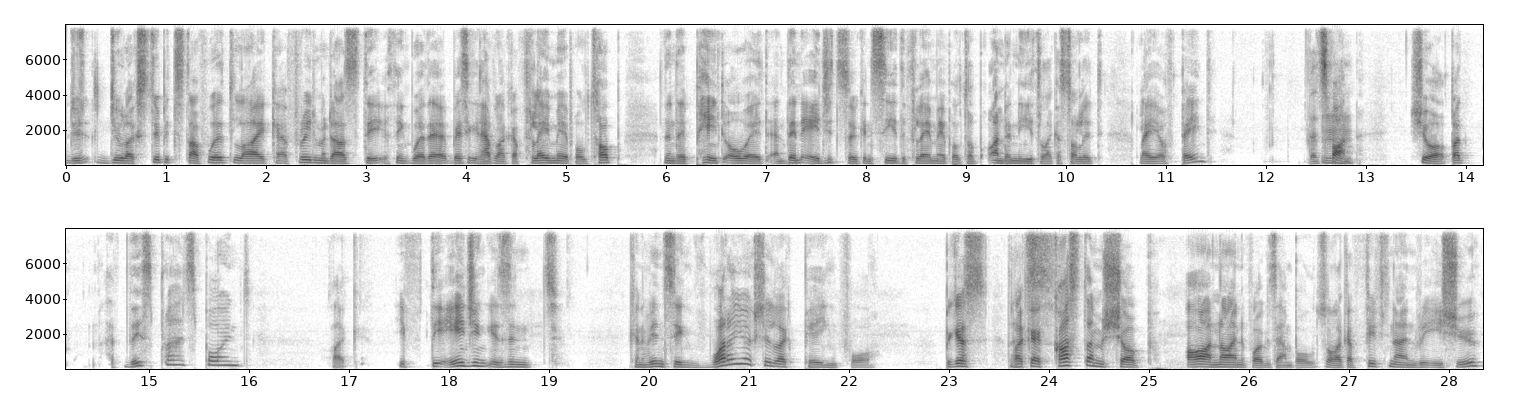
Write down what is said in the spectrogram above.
do, do like stupid stuff with like uh, Friedman does the thing where they basically have like a flame maple top, then they paint over it and then age it so you can see the flame maple top underneath like a solid layer of paint. That's Mm. fun, sure, but at this price point, like if the aging isn't convincing, what are you actually like paying for? Because like a custom shop R9, for example, so like a 59 reissue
